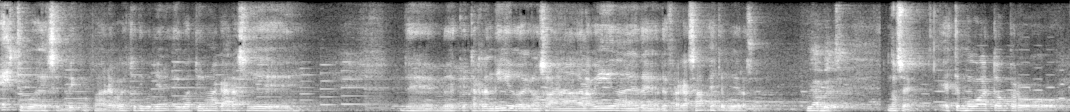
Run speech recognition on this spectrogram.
Este puede ser Big, compadre, porque este tipo tiene, igual tiene una cara así de, de, de que está rendido, de que no sabe nada de la vida, de, fracasar. Este pudiera ser. Luis Alberto. No sé, este es muy buen actor, pero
